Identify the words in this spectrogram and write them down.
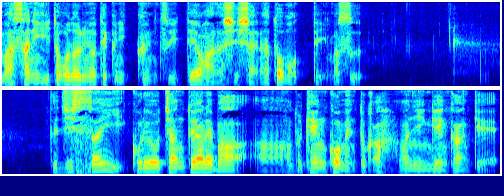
まさにいいとこ取りのテクニックについてお話ししたいなと思っています。で実際、これをちゃんとやればあ、本当健康面とか、まあ、人間関係、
